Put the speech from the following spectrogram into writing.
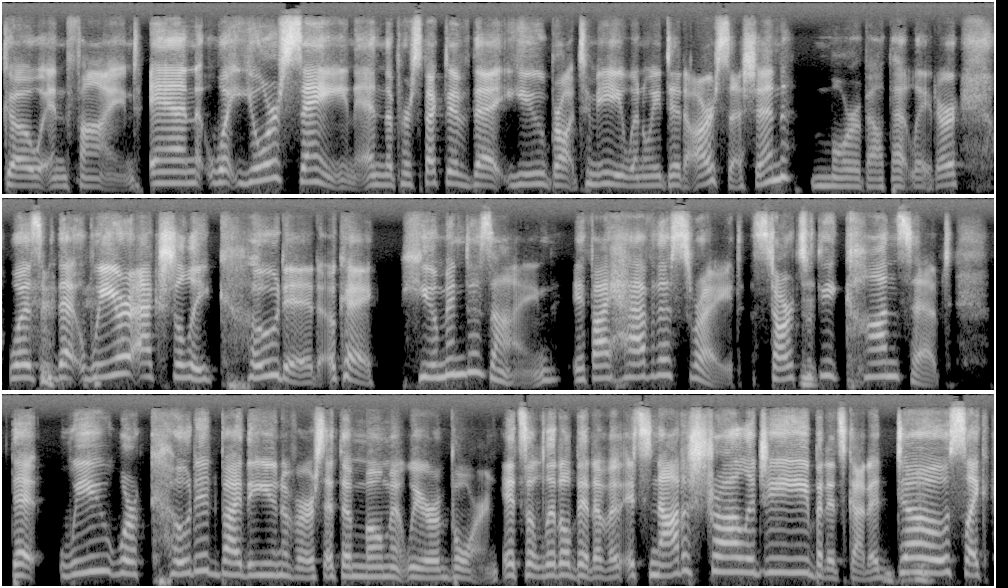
go and find. And what you're saying and the perspective that you brought to me when we did our session, more about that later, was that we are actually coded. Okay, human design, if I have this right, starts hmm. with the concept that we were coded by the universe at the moment we were born. It's a little bit of a, it's not astrology, but it's got a mm-hmm. dose. Like,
